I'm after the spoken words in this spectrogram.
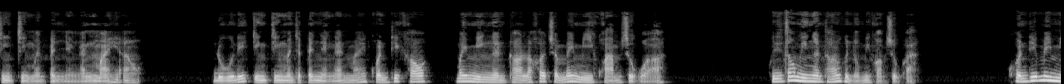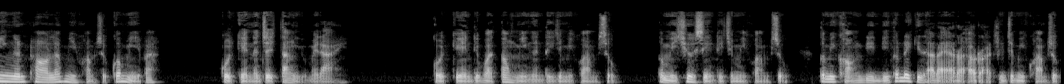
จริง ๆ มันเป็นอย่างนั้นไหมเอา ดูนี่จริง ๆ มันจะเป็นอย่างนั้นไหมคนที่เขาไม่มีเงินทอนแล้วเขาจะไม่มีความสุขเหรอคุณจะต้องมีเงินทอนแล้วคุณต้องมีความสุขอะคนที่ไม่มีเงินทอนแล้วมีความสุขก็มีปะกฎเกณฑ์นั้นจะตั้งอยู่ไม่ได้ กฎเกณฑ์ที่ว่าต้องมีเงินถึงจะมีความสุข ต้องมีชื่อเสียงถึงจะมีความสุข ต้องมีของดีๆต้องได้กินอะไรอร่อยๆถึงจะมีความสุข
